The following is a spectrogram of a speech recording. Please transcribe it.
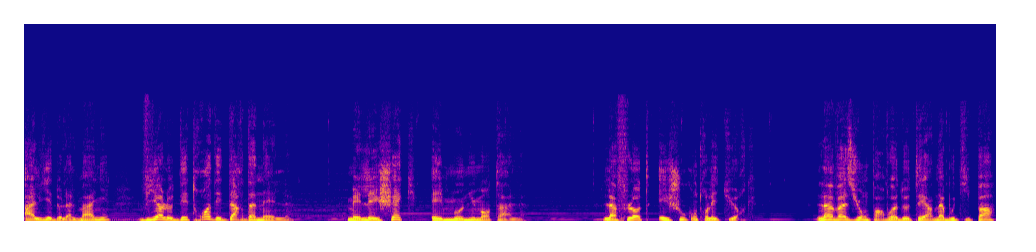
allié de l'Allemagne, via le détroit des Dardanelles. Mais l'échec est monumental. La flotte échoue contre les Turcs. L'invasion par voie de terre n'aboutit pas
